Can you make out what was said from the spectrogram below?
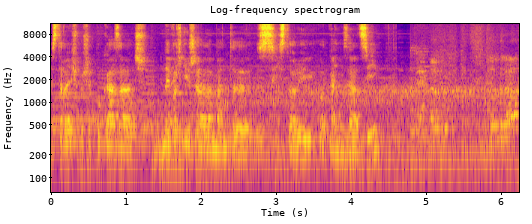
Staraliśmy się pokazać najważniejsze elementy z historii organizacji. Dobra.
